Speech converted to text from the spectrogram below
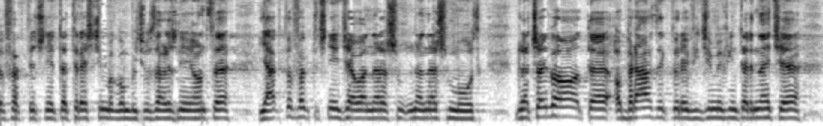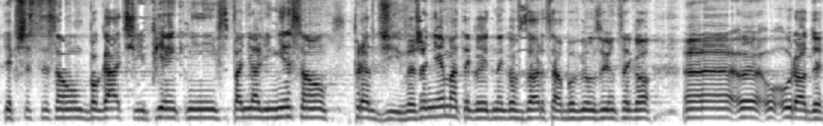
y, faktycznie te treści mogą być uzależniające, jak to faktycznie działa na nasz, na nasz mózg, dlaczego te obrazy, które widzimy w internecie, jak wszyscy są bogaci, piękni, wspaniali, nie są prawdziwe, że nie ma tego jednego wzorca obowiązującego e, e, urody.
